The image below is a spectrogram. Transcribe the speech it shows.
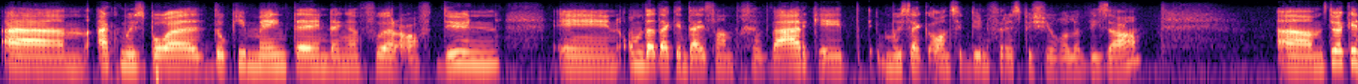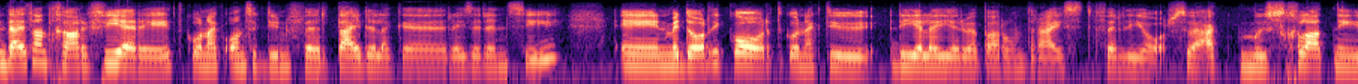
Ehm um, ek moes baie dokumente en dinge vooraf doen en omdat ek in Duitsland gewerk het, moes ek aansoek doen vir 'n spesiale visa. Ehm um, toe ek in Duitsland gearriveer het, kon ek aansoek doen vir tydelike residency en met daardie kaart kon ek toe die hele Europa rondreis vir die jaar. So ek moes glad nie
